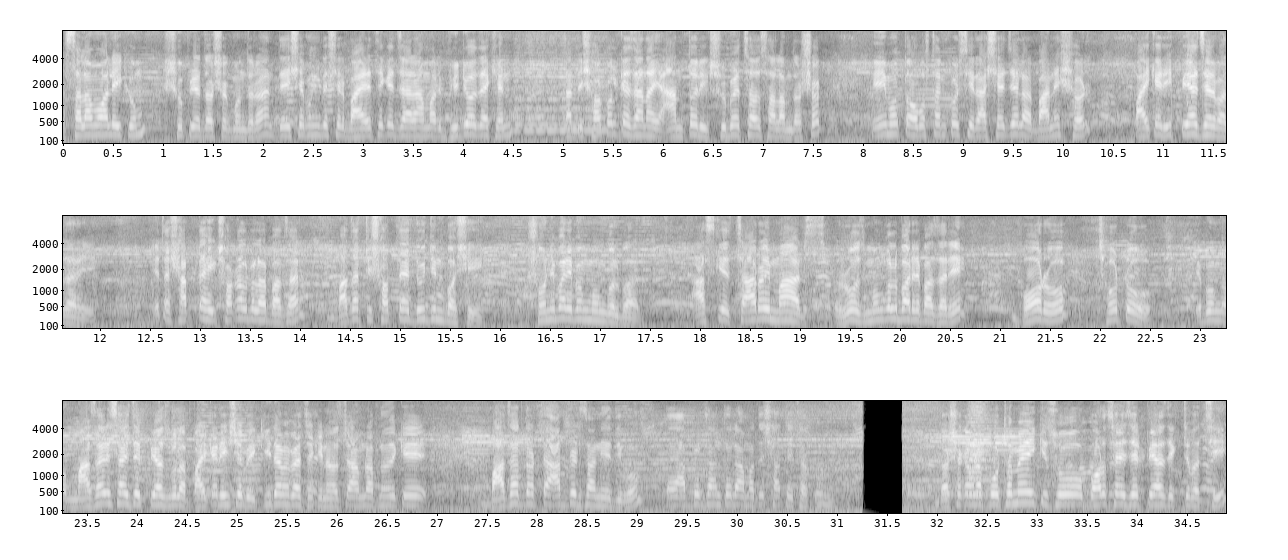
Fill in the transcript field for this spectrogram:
আসসালামু আলাইকুম, সুপ্রিয় দর্শক বন্ধুরা। দেশ এবং দেশের বাইরে থেকে যারা আমার ভিডিও দেখেন, তাদের সকলকে জানাই আন্তরিক শুভেচ্ছা ও সালাম দর্শক। এই মুহূর্তে অবস্থান করছি রাশিয়া জেলার বানেশ্বর পাইকারি পেঁয়াজের বাজারে। এটা সাপ্তাহিক সকালবেলার বাজার, বাজারটি সপ্তাহে দুই দিন বসে, শনিবার এবং মঙ্গলবার। আজকে চারই মার্চ, রোজ মঙ্গলবারের বাজারে বড়, ছোট এবং মাঝারি সাইজের পেঁয়াজগুলো পাইকারি হিসেবে কী দামে বেচা কিনা হচ্ছে আমরা আপনাদেরকে বাজার দরটা আপডেট জানিয়ে দিব। তাই আপডেট জানতে হলে আমাদের সাথেই থাকুন। দর্শক আমরা প্রথমেই কিছু বড় সাইজের পেঁয়াজ দেখতে পাচ্ছি।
